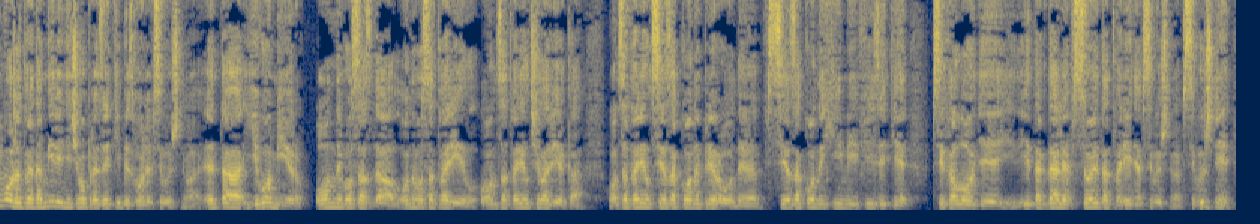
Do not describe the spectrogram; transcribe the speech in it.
может в этом мире ничего произойти без воли Всевышнего. Это его мир, он его создал, он его сотворил, он сотворил человека, он сотворил все законы природы, все законы химии, физики, психологии и так далее. Все это творение Всевышнего. Всевышний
